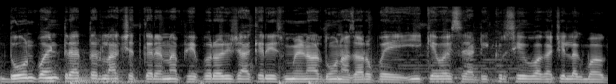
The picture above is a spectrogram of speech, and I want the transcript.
दोन पॉईंट त्र्याहत्तर लाख शेतकऱ्यांना फेब्रुवारीच्या अखेरीस मिळणार दोन हजार रुपये. ई के वायसाठी कृषी विभागाची लगबग.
